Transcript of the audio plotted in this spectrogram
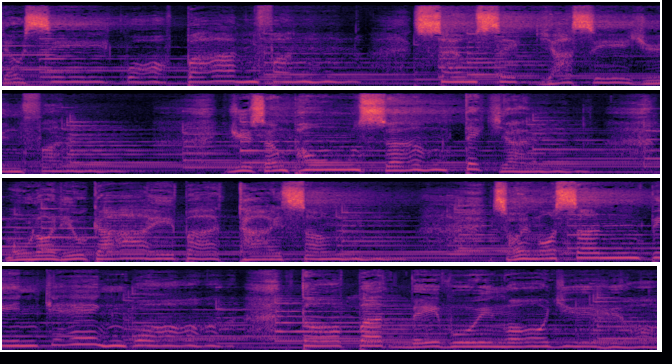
有试过班分，相识也是缘分。遇上碰上的人，无奈了解不太深。在我身边经过，多不理会我如何。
